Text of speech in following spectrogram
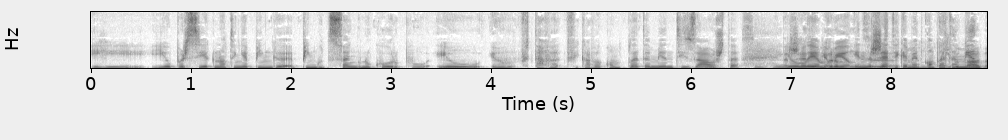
e, e eu parecia que não tinha pinga, pingo de sangue no corpo. Eu, uhum. eu tava, ficava completamente exausta. Sim, sim. Eu lembro energeticamente uhum, completamente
